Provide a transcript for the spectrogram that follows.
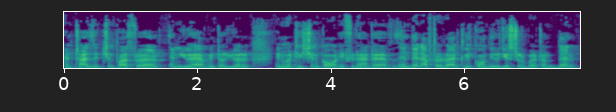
and transaction password and you have enter your invitation code if you don't have. And then after that click on the register button. Then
